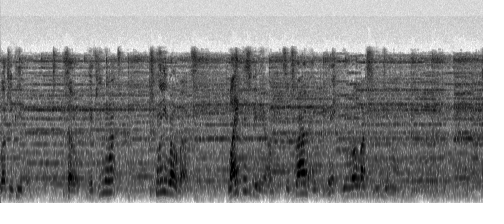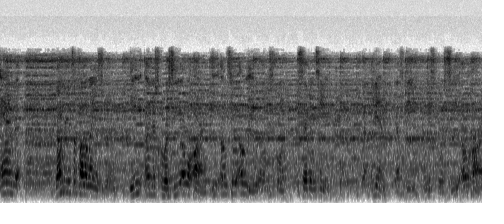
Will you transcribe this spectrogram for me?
lucky people. So if you want 20 Robux, like this video, subscribe, and click your Roblox username. And don't forget to follow my Instagram, D underscore C O R E O T O U underscore 17. Again, that's D underscore C O R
